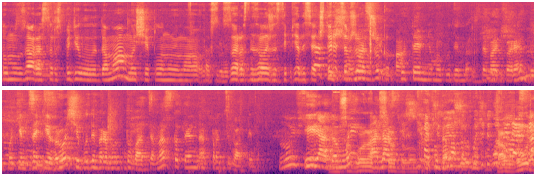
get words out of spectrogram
Тому зараз розподілили дома. Ми ще плануємо зараз незалежності 54, це вже в ЖКХ. Котельню ми будемо здавати в оренду, потім за ті гроші будемо ремонтуватися. У нас котельня працюватиме. Ну і все. І рядом ми, а нас 52. Там буде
